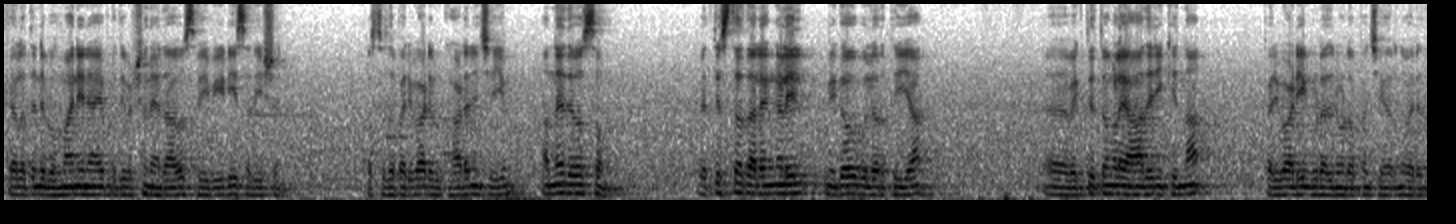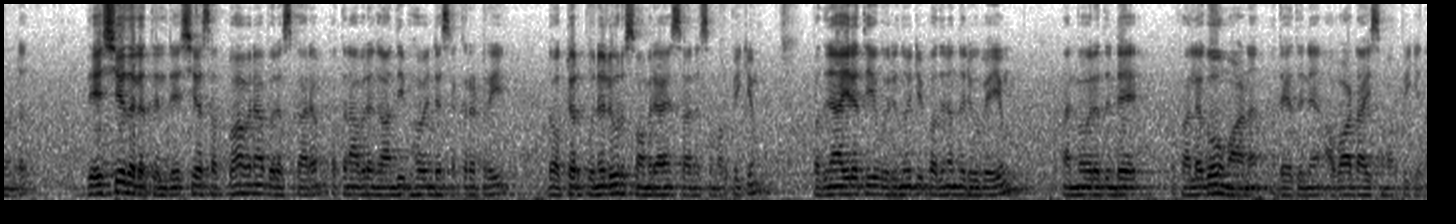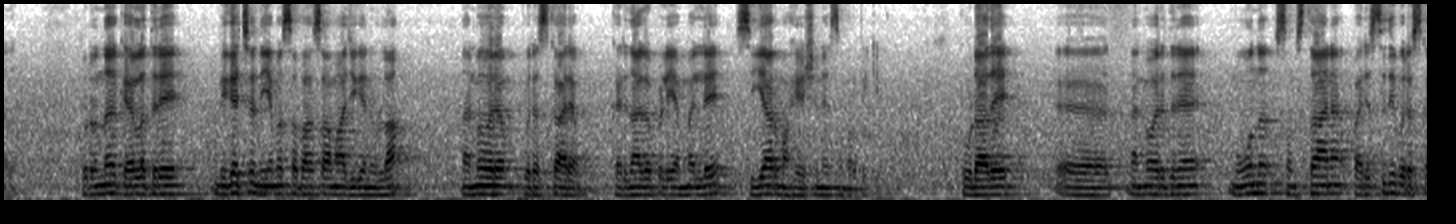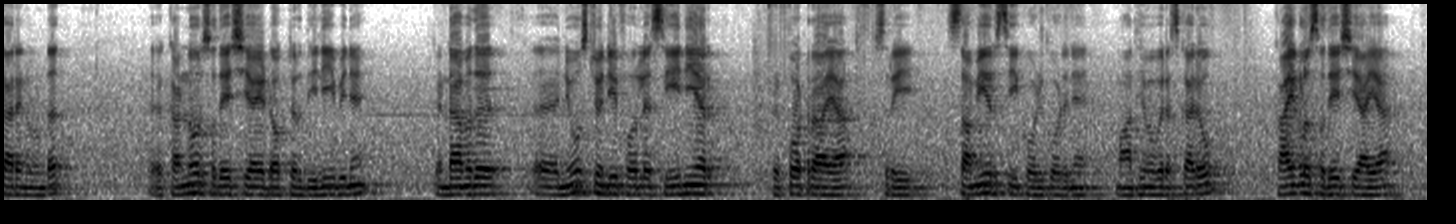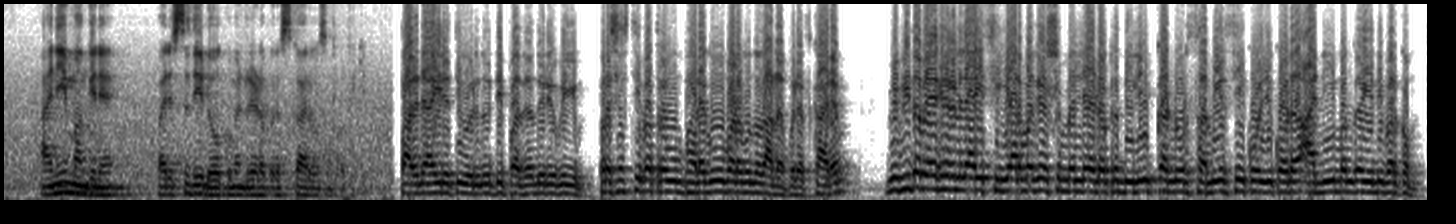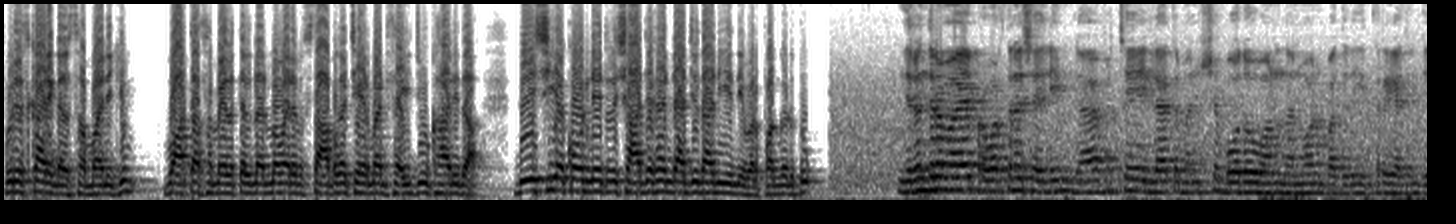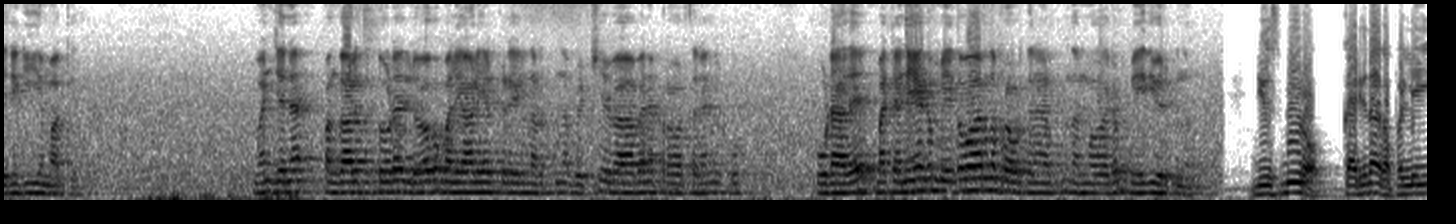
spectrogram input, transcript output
കേരളത്തിന്റെ ബഹുമാന്യനായ പ്രതിപക്ഷ നേതാവ് ശ്രീ വി ഡി സതീശൻ പ്രസ്തുത പരിപാടി ഉദ്ഘാടനം ചെയ്യും. അന്നേ ദിവസം വ്യത്യസ്ത തലങ്ങളിൽ മികവ് പുലർത്തിയ വ്യക്തിത്വങ്ങളെ ആദരിക്കുന്ന പരിപാടിയും കൂടെ അതിനോടൊപ്പം ചേർന്ന് വരുന്നുണ്ട്. ദേശീയ തലത്തിൽ ദേശീയ സദ്ഭാവന പുരസ്കാരം പത്തനാപുരം ഗാന്ധി ഭവന്റെ സെക്രട്ടറി ഡോക്ടർ പുനലൂർ സോമരാജൻ സാറിന് സമർപ്പിക്കും. പതിനായിരത്തി ഒരുന്നൂറ്റി പതിനൊന്ന് രൂപയും നന്മപുരത്തിന്റെ ഫലകവുമാണ് അദ്ദേഹത്തിന് അവാർഡായി സമർപ്പിക്കുന്നത്. തുടർന്ന് കേരളത്തിലെ മികച്ച നിയമസഭാ സാമാജികനുള്ള നന്മപുരം പുരസ്കാരം Karunagappally M L A C R മഹേഷിന് സമർപ്പിക്കും. കൂടാതെ നന്മപരത്തിന് മൂന്ന് സംസ്ഥാന പരിസ്ഥിതി പുരസ്കാരങ്ങളുണ്ട്. കണ്ണൂർ സ്വദേശിയായ ഡോക്ടർ ദിലീപിന് രണ്ടാമത് ന്യൂസ് ട്വന്റി ഫോറിലെ സീനിയർ റിപ്പോർട്ടറായ ശ്രീ സമീർ സി കോഴിക്കോടിന് മാധ്യമ പുരസ്കാരവും കായംകുളം സ്വദേശിയായ അനി മങ്കിന് പരിസ്ഥിതി ഡോക്യുമെന്ററിയുടെ പുരസ്കാരവും സമർപ്പിക്കും. പതിനായിരത്തി ഒരുന്നൂറ്റി പതിനൊന്ന് രൂപയും പ്രശസ്തി പത്രവും ഫലകവും അടങ്ങുന്നതാണ് പുരസ്കാരം. വിവിധ മേഖലകളിലായി C R Mahesh M L A doctor Dileep Kannur Sameer C Kozhikode അനീമംഗ എന്നിവർക്കും പുരസ്കാരങ്ങൾ സമ്മാനിക്കും. വാർത്താ സമ്മേളനത്തിൽ നന്മമരം സ്ഥാപക ചെയർമാൻ സൈജു ഖാലിദ ദേശീയ കോർഡിനേറ്റർ ഷാജഹാൻ രാജധാനി എന്നിവർ പങ്കെടുത്തു. നിരന്തരമായ പ്രവർത്തന ശൈലിയും ലാഭിച്ചയില്ലാത്ത മനുഷ്യബോധവുമാണ് നന്മവരം പദ്ധതി ഇത്രയധികം ജനകീയമാക്കിയത്. വൻ ജന പങ്കാളിത്തത്തോടെ ലോക മലയാളികൾക്കിടയിൽ നടത്തുന്ന വൃക്ഷവ്യാപന പ്രവർത്തനങ്ങൾ കൂടാതെ മറ്റനേകം മികവാർന്ന പ്രവർത്തനങ്ങൾക്കും നന്മകരം വേദിയൊരുക്കുന്നു ന്യൂസ് ബ്യൂറോ കരുനാഗപ്പള്ളി.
